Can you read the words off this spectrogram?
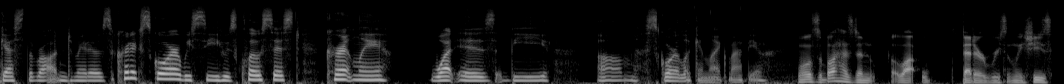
guess the Rotten Tomatoes critic score. We see who's closest. Currently, what is the um, score looking like, Matthew? Well, Isabel has done a lot better recently. She's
